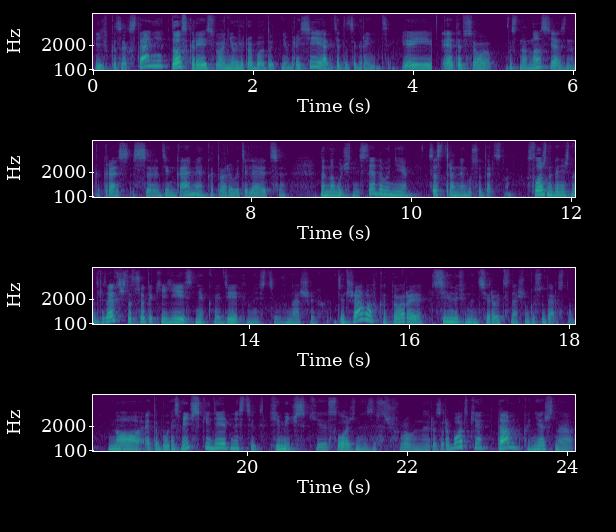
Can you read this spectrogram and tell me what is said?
или в Казахстане, то, скорее всего, они уже работают не в России, а где-то за границей. И это все в основном связано как раз с деньгами, которые выделяются на научные исследования со стороны государства. Сложно, конечно, отрицать, что все-таки есть некая деятельность в наших державах, которые сильно финансируются нашим государством. Но это будут космические деятельности, химические сложные зашифрованные разработки. Там, конечно,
